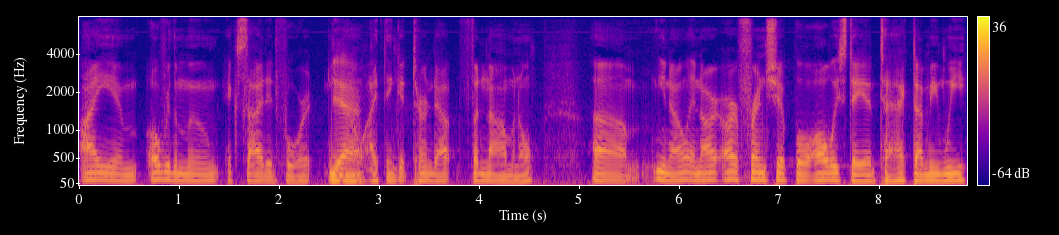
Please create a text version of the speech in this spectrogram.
I am over the moon, excited for it. You Yeah. know, I think it turned out phenomenal. Um, you know, and our, our friendship will always stay intact. I mean, we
